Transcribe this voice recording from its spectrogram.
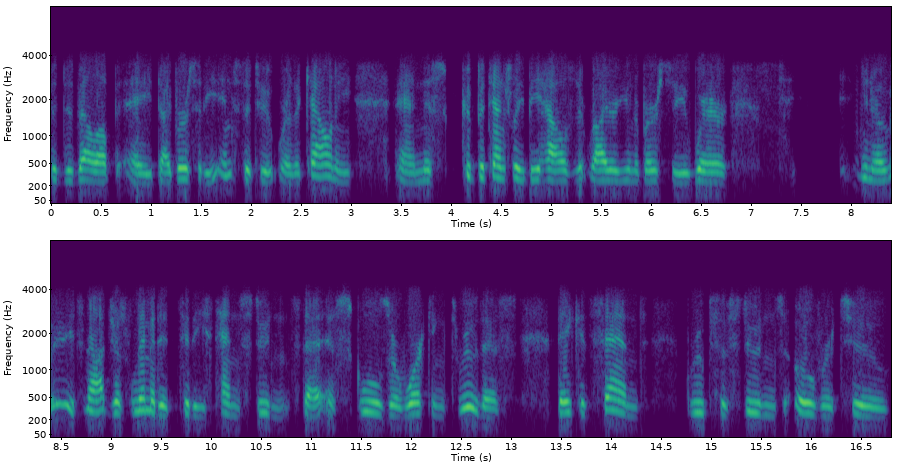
to develop a diversity institute where the county, and this could potentially be housed at Rider University, where you know it's not just limited to these 10 students. That as schools are working through this, they could send groups of students over to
